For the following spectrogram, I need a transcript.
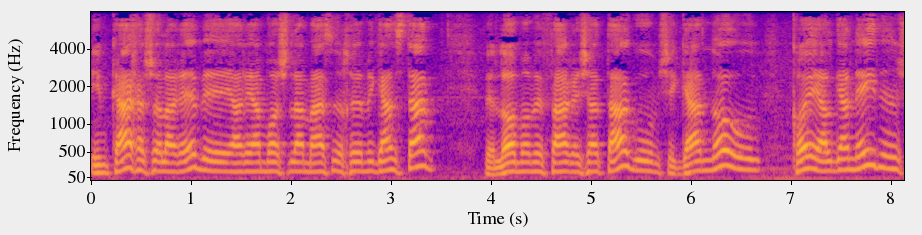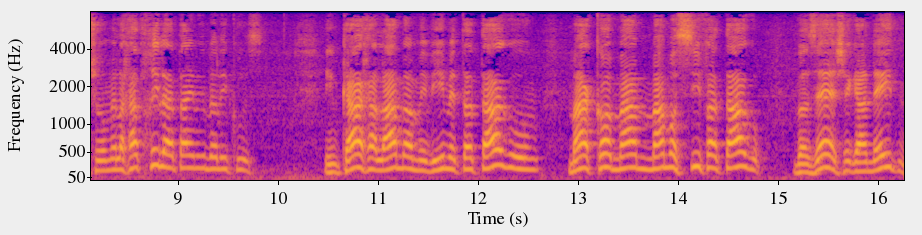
אם ככה שואל הרבה, הרי המושל המס נחר מגן סתם, ולא מו מפרש התרגום שגן נול כהה על גן עדן שהוא מלכתחילה התיינוג בליכוס. אם ככה, למה מביאים את התרגום? מה, מה, מה מוסיף התרגום? בזה שגן עדן,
